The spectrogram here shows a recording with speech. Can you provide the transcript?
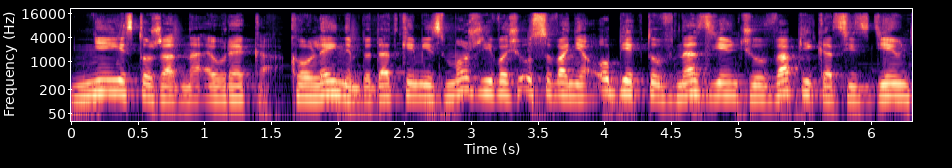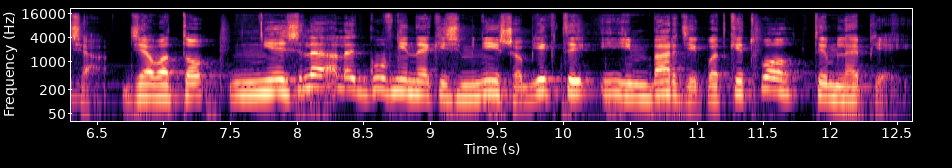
Nie jest to żadna eureka. Kolejnym dodatkiem dodatkiem jest możliwość usuwania obiektów na zdjęciu w aplikacji zdjęcia. Działa to nieźle, ale głównie na jakieś mniejsze obiekty i im bardziej gładkie tło, tym lepiej.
